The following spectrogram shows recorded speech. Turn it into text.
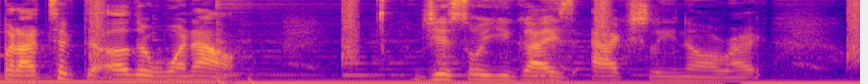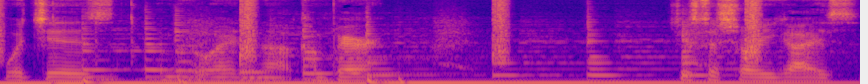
but I took the other one out just so you guys actually know, right? Which is, let me go ahead and uh, compare, just to show you guys.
